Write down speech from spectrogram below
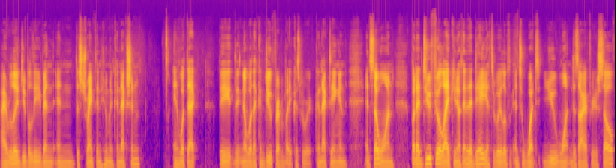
I really do believe in in the strength in human connection and what that the, the, you know what that can do for everybody because we're connecting and and so on. But I do feel like you know at the end of the day you have to really look into what you want and desire for yourself,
